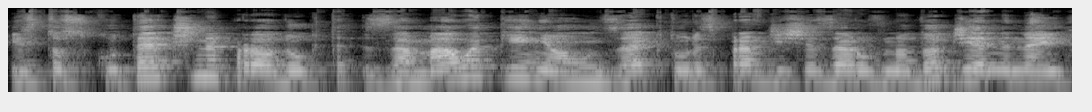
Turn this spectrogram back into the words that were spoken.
Jest to skuteczny produkt za małe pieniądze, który sprawdzi się zarówno do dziennej,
